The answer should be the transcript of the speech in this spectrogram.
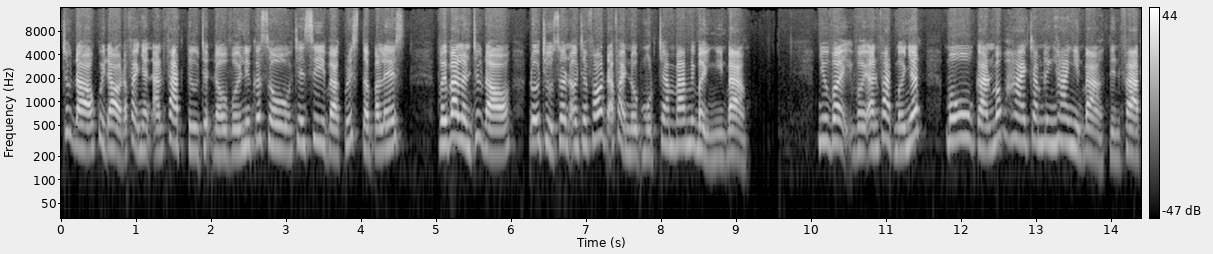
Trước đó, Quỷ Đỏ đã phải nhận án phạt từ trận đấu với Newcastle, Chelsea và Crystal Palace. Với ba lần trước đó, đội chủ sân Old Trafford đã phải nộp 137.000 bảng. Như vậy, với án phạt mới nhất, MU cán mốc 202.000 bảng tiền phạt.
